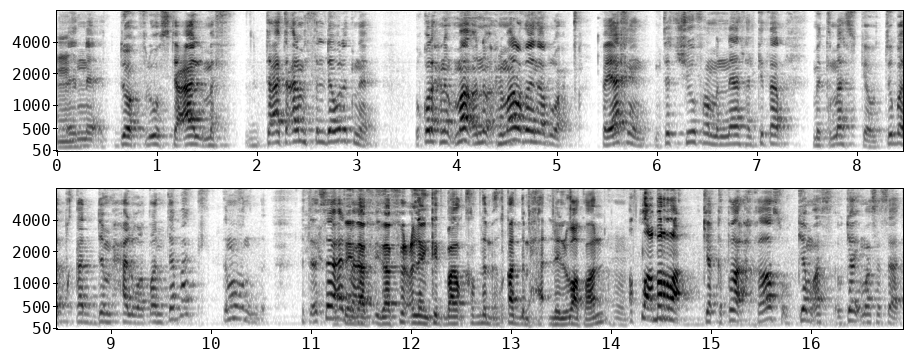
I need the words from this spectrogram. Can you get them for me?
إن تدوك فلوس تعال مثل تعال تعال مثل دولتنا. يقول إحنا ما إحنا ما رضينا نروح. فيا أخي أنت تشوفها من الناس هالكثر متمسكة وتبى تقدم حل وطن. تبك تساعد. إذا إذا فعلا كنت بتقدم تقدم للوطن اطلع برا. كقطاع خاص وكمؤس- وكمؤسسات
